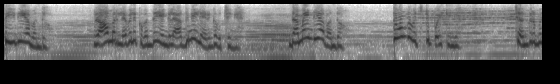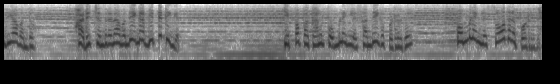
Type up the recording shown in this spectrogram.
சீதையா வந்தோம். ராமர் லெவலுக்கு வந்து எங்களை அக்னியில இறங்க வச்சீங்க. தமேந்தியா வந்தோம். தூங்க வச்சுட்டு போயிட்டீங்க. சந்திரமதியா வந்தோம். ஹரிச்சந்திரனா வந்து எங்களை விட்டுட்டீங்க. எப்ப பார்த்தாலும் பொம்பளைங்களை சந்தேகப்படுறது பொம்பளைங்களை சோதனை போடுறது.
